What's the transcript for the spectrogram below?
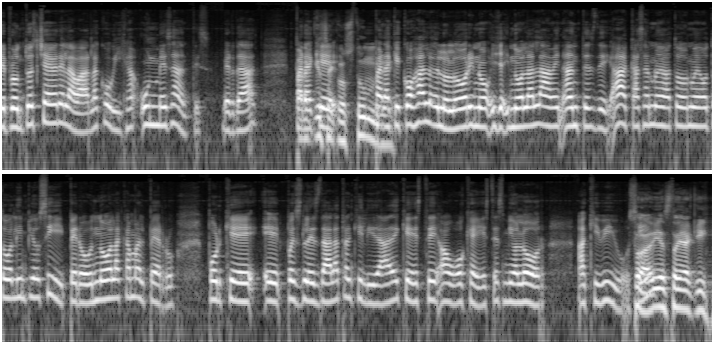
de pronto es chévere lavar la cobija un mes antes, ¿verdad? Para que se acostumbre. Para que coja el olor y no, y, y no la laven antes de, ah, casa nueva, todo nuevo, todo limpio, sí, pero no la cama del perro, porque eh, pues les da la tranquilidad de que este, oh, ok, este es mi olor, aquí vivo, ¿sí? Todavía estoy aquí.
